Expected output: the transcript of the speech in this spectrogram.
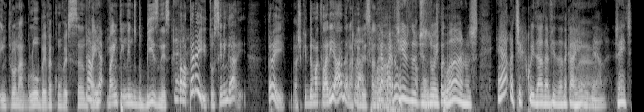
entrou na Globo, aí vai conversando, Não, vai, a- vai entendendo do business. Fala, peraí, tô sendo enganado. Peraí, acho que deu uma clareada na Claro. cabeça E dela. a partir A dos ponto de 18 fazer- anos, ela tinha que cuidar da vida, da carreira É. dela. Gente,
